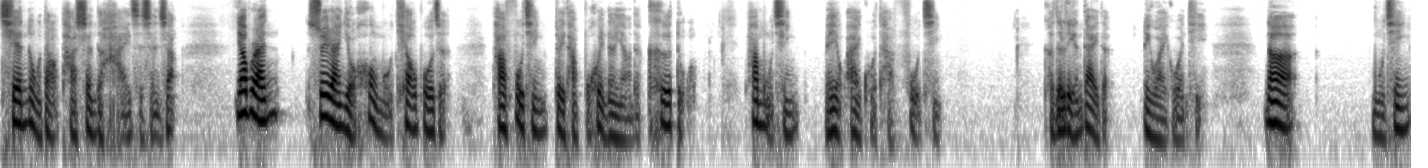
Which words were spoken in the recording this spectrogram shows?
迁怒到他生的孩子身上。要不然，虽然有后母挑拨着。他父亲对他不会那样的苛夺，他母亲没有爱过他父亲，可是连带的另外一个问题，那母亲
